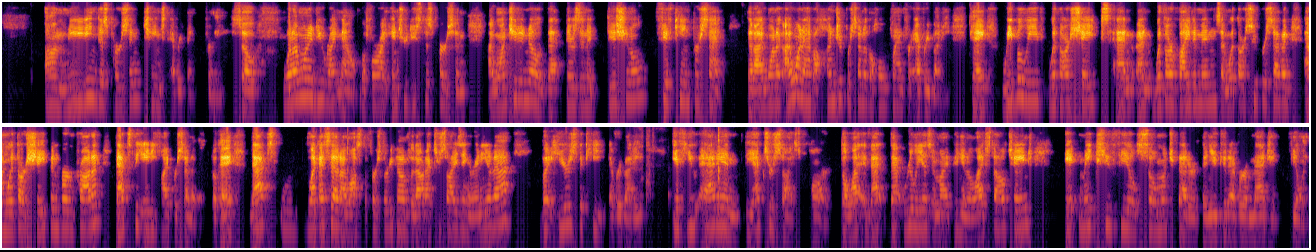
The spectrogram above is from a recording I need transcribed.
Um, meeting this person changed everything for me. So, what I want to do right now, before I introduce this person, I want you to know that there's an additional 15% that I want to I want to have 100% of the whole plan for everybody. Okay? We believe with our shakes and and with our vitamins and with our Super 7 and with our shape and burn product, that's the 85% of it. Okay? That's like I said, I lost the first 30 pounds without exercising or any of that. But here's the key, everybody. If you add in the exercise part, the that that really is, in my opinion, a lifestyle change it makes you feel so much better than you could ever imagine feeling.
